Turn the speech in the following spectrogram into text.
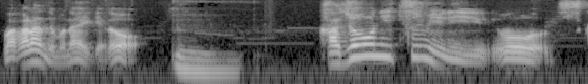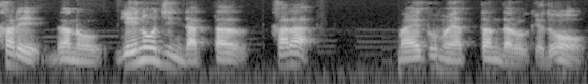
わからんでもないけど、うん。過剰に罪を、彼、あの、芸能人だったから、麻薬もやったんだろうけど、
